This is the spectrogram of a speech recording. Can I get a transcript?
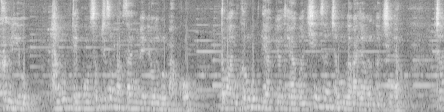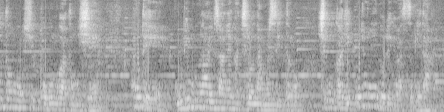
그 이후 한국대 고 석주성 박사님의 교육을 받고 또한 건국대학교 대학원 침선 전문가 과정을 거치며 전통복식 복음과 동시에 후대에 우리 문화유산의 가치로 남을 수 있도록 지금까지 꾸준히 노력해 왔습니다.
